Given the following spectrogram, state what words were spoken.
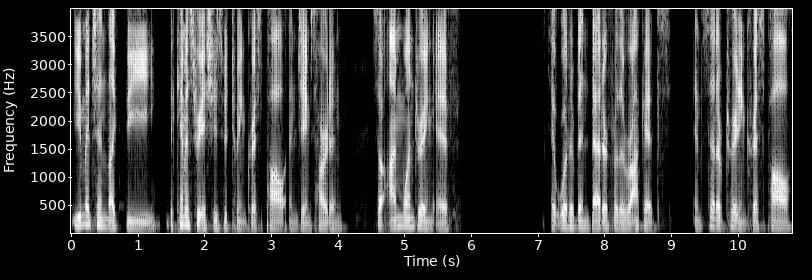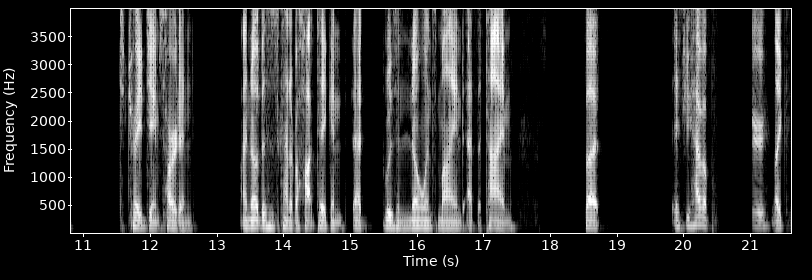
you mentioned like the the chemistry issues between Chris Paul and James Harden. So I'm wondering if it would have been better for the Rockets instead of trading Chris Paul to trade James Harden. I know this is kind of a hot take and that was in no one's mind at the time, but if you have a player like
